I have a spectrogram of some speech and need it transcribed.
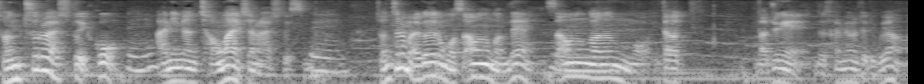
전투를 할 수도 있고 네. 아니면 정화 액션을 할 수도 있습니다. 네. 전투는 말 그대로 뭐 싸우는 건데 싸우는 음. 거는 뭐 이따가 나중에 설명을 드리고요.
